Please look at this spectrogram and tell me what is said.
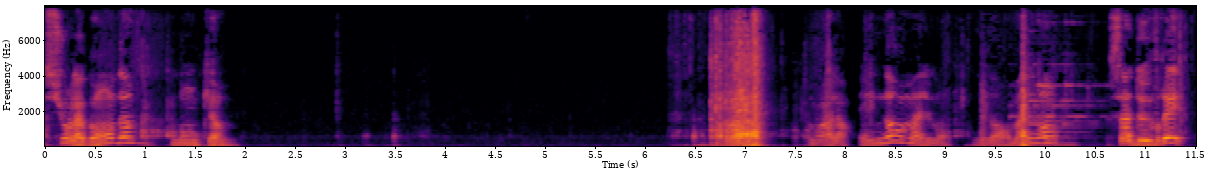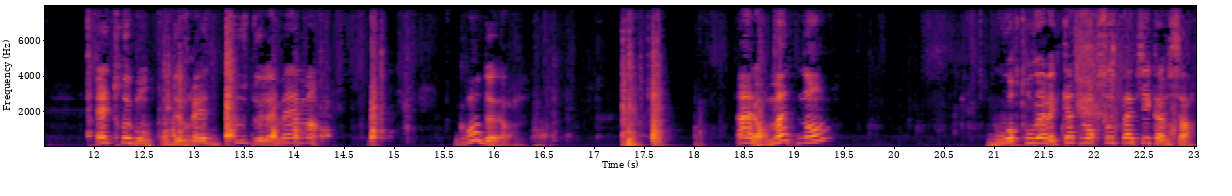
sur la bande. Donc, Voilà. Et normalement, normalement, ça devrait être bon. Ils devraient être tous de la même grandeur. Alors, maintenant, vous vous retrouvez avec quatre morceaux de papier comme ça.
